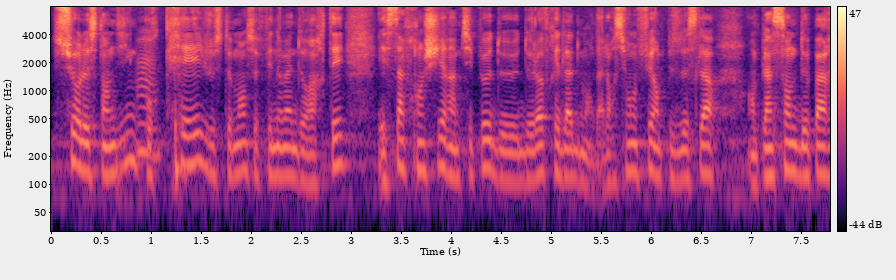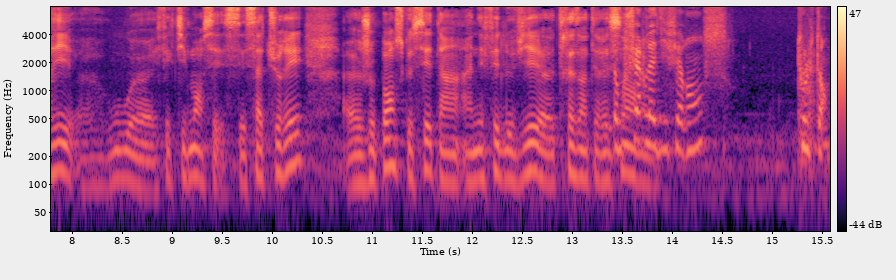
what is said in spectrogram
sur le standing pour mm. créer, justement, ce phénomène de rareté et s'affranchir un petit peu de, de l'offre et de la demande. Alors, si on le fait en plus de cela en plein centre de Paris, euh, où euh, effectivement c'est saturé, euh, je pense que c'est un, un, effet de levier euh, très intéressant. Donc faire la différence tout le temps.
